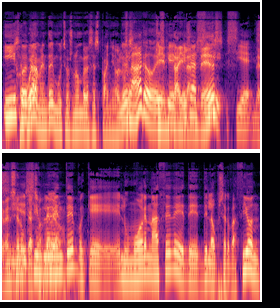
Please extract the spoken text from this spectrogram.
Y juega- Seguramente hay muchos nombres españoles Claro, que es en que tailandés es así, deben ser un cachondeo. simplemente porque el humor nace de, de- de la observación.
